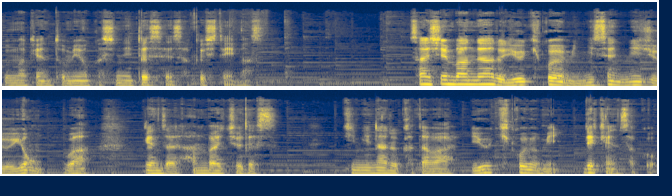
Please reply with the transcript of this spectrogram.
群馬県富岡市にて制作しています。最新版である有機暦2024は現在販売中です。気になる方は有機暦で検索を。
